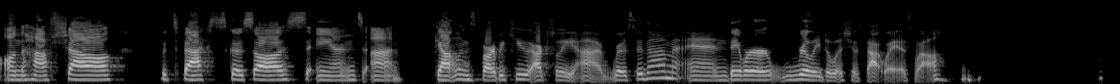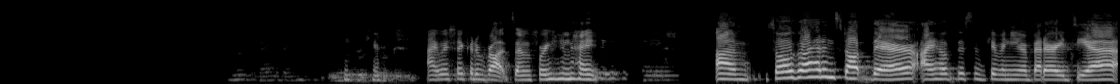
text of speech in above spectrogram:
on the half shell with Tabasco sauce and um, Gatlin's barbecue actually uh, roasted them and they were really delicious that way as well. I wish I could have brought some for you tonight. Um, so I'll go ahead and stop there. I hope this has given you a better idea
